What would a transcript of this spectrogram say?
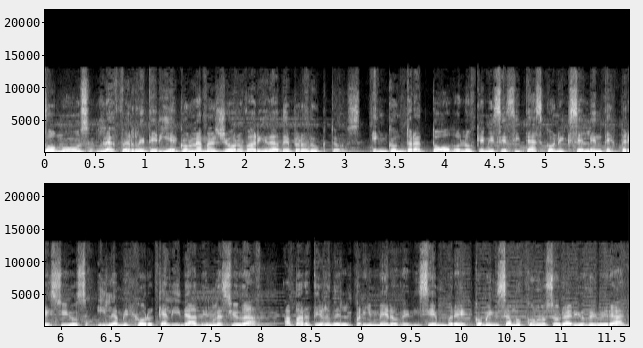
Somos la ferretería con la mayor variedad de productos. Encontrá todo lo que necesitas con excelentes precios y la mejor calidad en la ciudad. A partir del primero de diciembre comenzamos con los horarios de verano.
